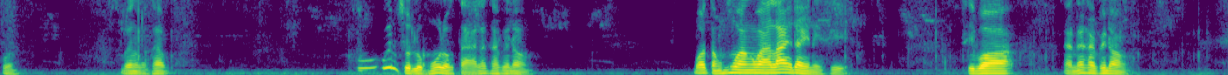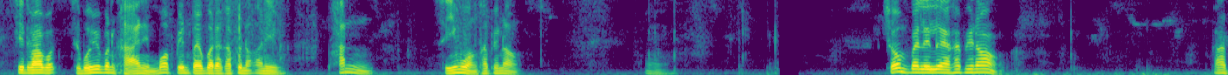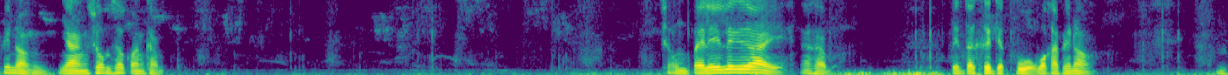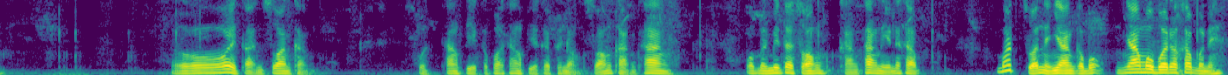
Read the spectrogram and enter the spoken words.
คุณเบิ่งแล้วครับอุ้ยสุดหลกหูหลกตาแล้วครับพี่น้องบ่ต้องห่วงว่าไล่ได้นี่สิสิบ่อันนะครับพี่น้อง คิดว่าสิบ่มีปัญหานี่บ่เป็นไปบ่ได้ครับพี่น้องอันนี้พันสีม่วงครับพี่น้องอืม ชมไปเรื่อยๆครับพี่น้องพาพี่น้องยางชมซะก่อนครับ ชมไปเรื่อยๆนะครับ เป็นตะคืนจากปลูกว่าครับพี่น้องโอ้ยตานซ้อนครับคนทางเปียกกับพ่อทางเปียกครับพี่น้องสองขางทางว่ามันมีแต่สองขางทางนี้นะครับมัดสวนเนี่ยยางกับยางมาเบิดแล้วครับวันนี้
